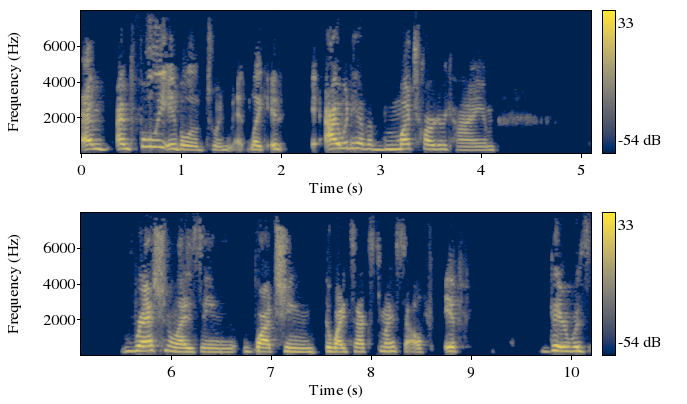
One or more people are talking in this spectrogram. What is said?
I'm I'm fully able to admit. Like it, I would have a much harder time rationalizing watching the White Sox to myself if there was,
